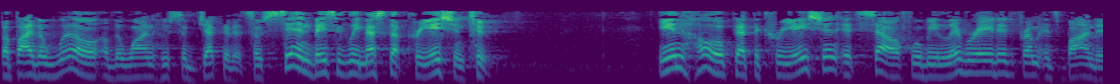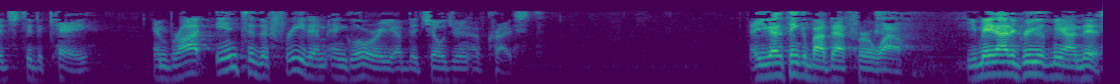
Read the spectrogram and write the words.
but by the will of the one who subjected it. So sin basically messed up creation too in hope that the creation itself will be liberated from its bondage to decay and brought into the freedom and glory of the children of Christ. Now you got to think about that for a while. You may not agree with me on this.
